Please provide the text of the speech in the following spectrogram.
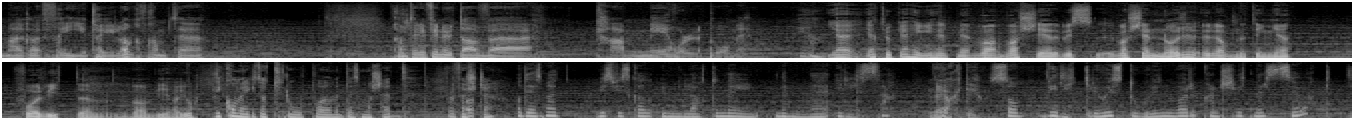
mer frie tøyler fram til Fram til de finner ut av uh, hva vi holder på med. Jeg, jeg tror ikke jeg henger helt med. Hva, hva, skjer hvis, hva skjer når Ravnetinget får vite hva vi har gjort. De kommer ikke til å tro på det som har skjedd, for det første. Og det som er Hvis vi skal unnlate å nevne Ilse, Nøyaktig. så virker jo historien vår kanskje litt mer søkt.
